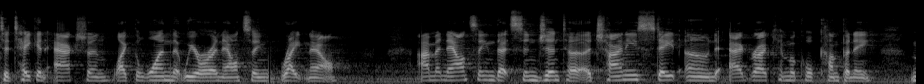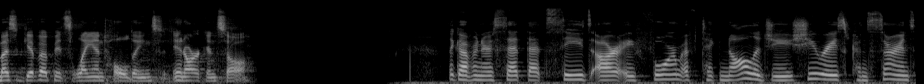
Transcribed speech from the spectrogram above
to take an action like the one that we are announcing right now. I'm announcing that Syngenta, a Chinese state owned agrochemical company, must give up its land holdings in Arkansas. The governor said that seeds are a form of technology. She raised concerns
